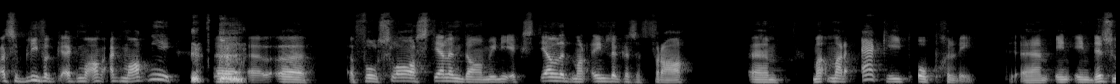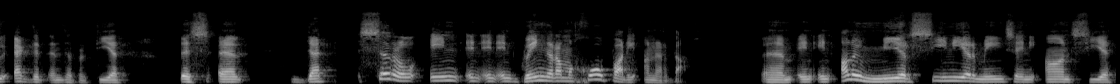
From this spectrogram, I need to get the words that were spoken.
asseblief ek ek maak ek maak nie uh, 'n uh, 'n volslaa stelling daarmee nie. Ek stel dit maar eintlik as 'n vraag. Ehm um, maar maar ek het opgelet. Ehm um, en en dis hoe ek dit interpreteer is ehm uh, dat Cyril en en en en Gwen Ramagopa die ander dag. Ehm um, en en al hoe meer senior mense in die ANC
